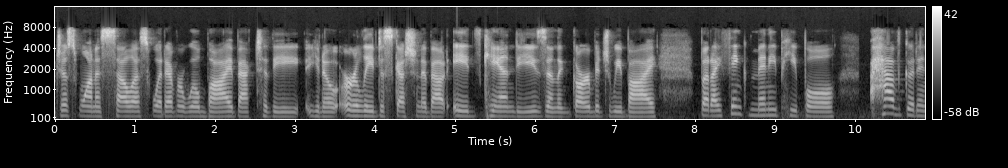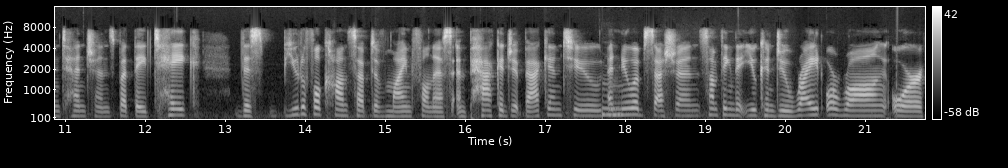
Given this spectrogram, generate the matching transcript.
just want to sell us whatever we'll buy back to the, you know, early discussion about Ayds candies and the garbage we buy. But I think many people have good intentions, but they take this beautiful concept of mindfulness and package it back into mm-hmm. a new obsession, something that you can do right or wrong, or,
